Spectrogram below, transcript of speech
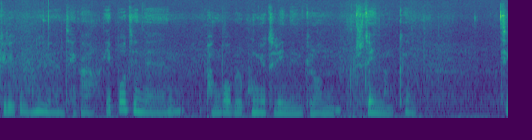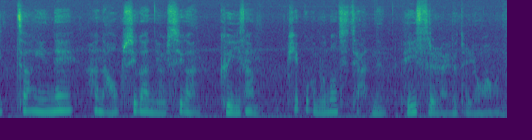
그리고 오늘은 제가 예뻐지는 방법을 공유 드리는 그런 주제인 만큼 직장인의 한 9시간, 10시간 그 이상 피부가 무너지지 않는 베이스를 알려드리려고 하거든요.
